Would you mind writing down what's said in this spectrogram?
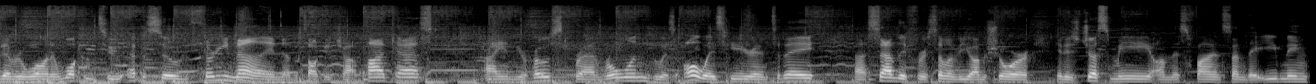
Greetings, everyone, and welcome to episode 39 of the Talking Chop podcast. I am your host, Brad Rowland, who is always here, and today, uh, sadly for some of you, I'm sure, it is just me on this fine Sunday evening.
